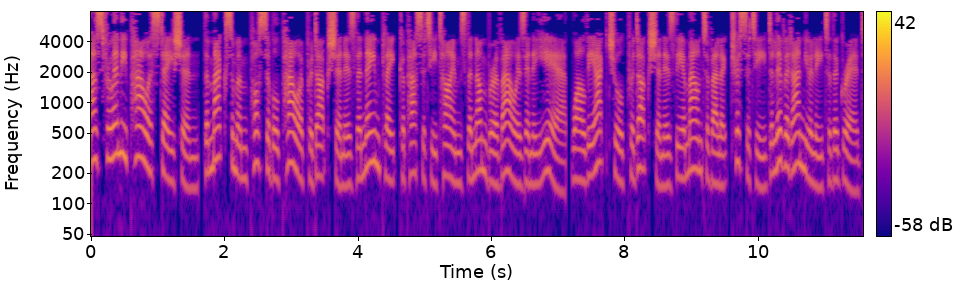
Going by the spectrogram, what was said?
As for any power station, the maximum possible power production is the nameplate capacity times the number of hours in a year, while the actual production is the amount of electricity delivered annually to the grid.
